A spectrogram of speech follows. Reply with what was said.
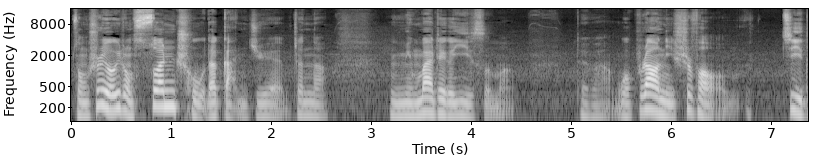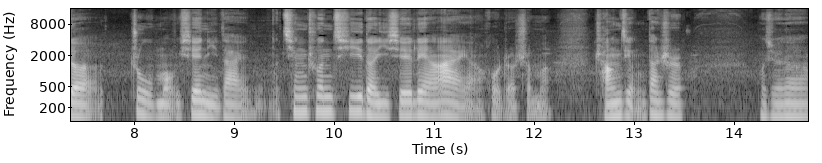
总是有一种酸楚的感觉，真的，你明白这个意思吗？对吧？我不知道你是否记得住某些你在青春期的一些恋爱呀，或者什么场景，但是我觉得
